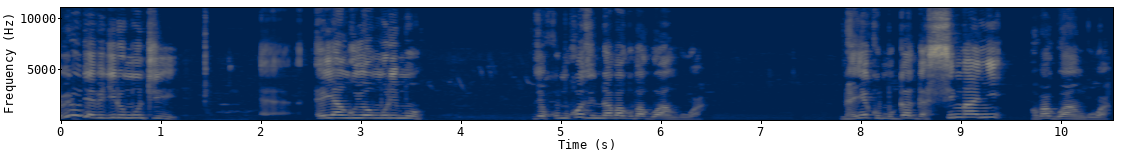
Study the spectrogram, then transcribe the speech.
Ebirungi ebigirimu nti eh, eyanguya omulimu nze ku mukozi ndaba guba gwanguwa. Naye ku mugagga simanyi oba gwanguwa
